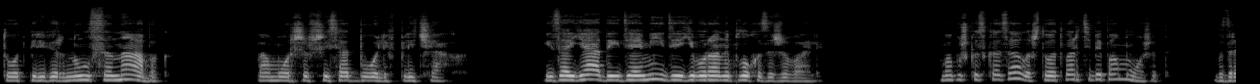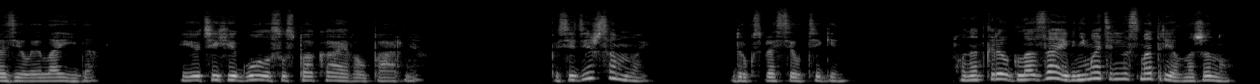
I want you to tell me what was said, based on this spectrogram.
Тот перевернулся на бок, поморщившись от боли в плечах. Из-за яда и диамидия его раны плохо заживали. «Бабушка сказала, что отвар тебе поможет», — возразила Элаида. Ее тихий голос успокаивал парня. «Посидишь со мной?» — вдруг спросил Тигин. Он открыл глаза и внимательно смотрел на жену.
